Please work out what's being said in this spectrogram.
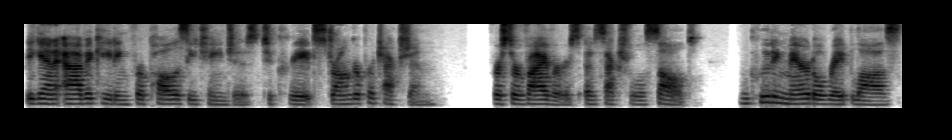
began advocating for policy changes to create stronger protection for survivors of sexual assault, including marital rape laws,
